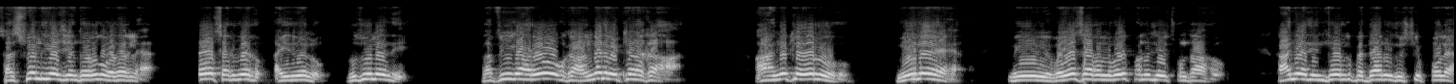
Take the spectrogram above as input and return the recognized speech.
సస్పెండ్ చేసేంత వరకు వదలలే. ఓ సర్వేరు ఐదు వేలు రుజువులేంది. రఫీ గారు ఒక అంగడి పెట్టాడు అక్కడ ఆ అంగట్లో ఎవరు? మీరే. మీ వైఎస్ఆర్లు పోయి పనులు చేసుకుంటారు. కానీ అది ఇంతవరకు పెద్ద దృష్టికి పోలే.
